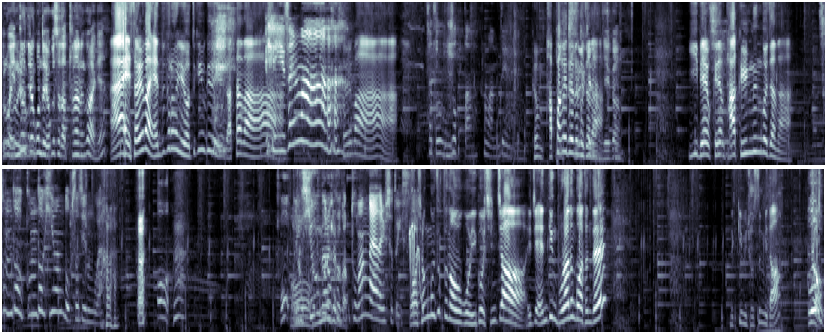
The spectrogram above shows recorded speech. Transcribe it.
이거 엔더 드래곤도 여기서 나타나는 거 아니야? 아이 설마 엔드드래곤이 어떻게 여기 나타나 에이 설마. 설마 진짜 너무 무섭다. 그럼 안 되는데. 그럼 답하게 되는 거잖아 얘가. 이 맵 그냥 다 긁는 거잖아 손도 꿈도 희망도 없어지는 거야. 어, 어? 어. 이거 지옥으로 도, 나. 도망가야 될 수도 있어. 와 현금색도 나오고 이거 진짜 이제 엔딩 보라는 것 같은데? 느낌이 좋습니다? 오! 어,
